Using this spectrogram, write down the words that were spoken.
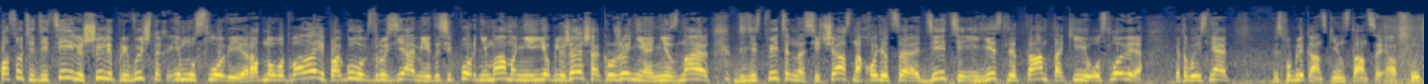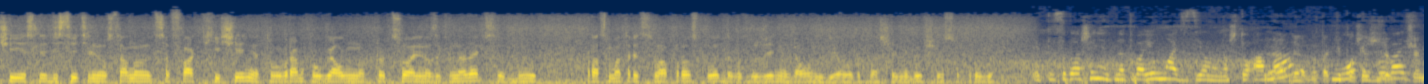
По сути, детей лишили привычных им условий. Родного двора и прогулок с друзьями. И до сих пор ни мама, ни ее ближайшее окружение не знают, где действительно сейчас находятся дети. И если там такие условия, это выясняется выясняют республиканские инстанции. А в случае, если действительно установится факт хищения, то в рамках уголовного процессуального законодательства будут рассматриваться вопрос вплоть до возбуждения уголовного дела в отношении бывшего супруга. Это соглашение на твою мать сделано, что она да, да, ну так может покажи.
